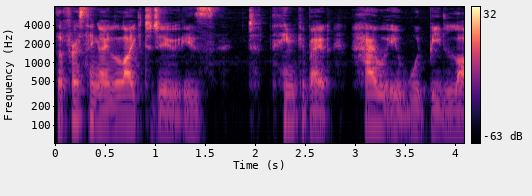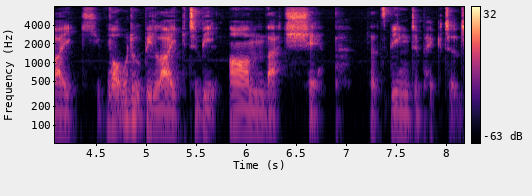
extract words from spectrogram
the first thing I like to do is to think about how it would be like what would it be like to be on that ship that's being depicted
